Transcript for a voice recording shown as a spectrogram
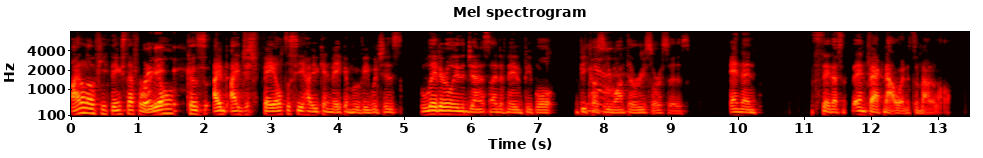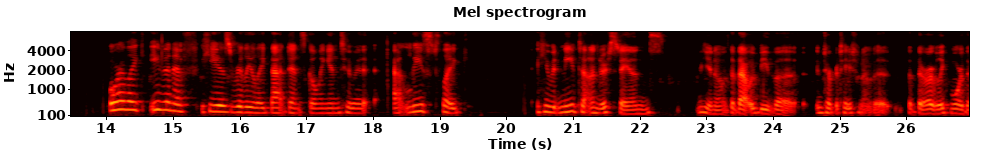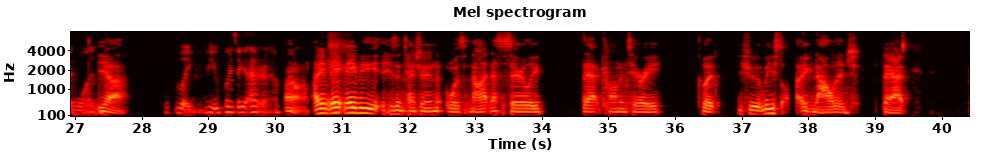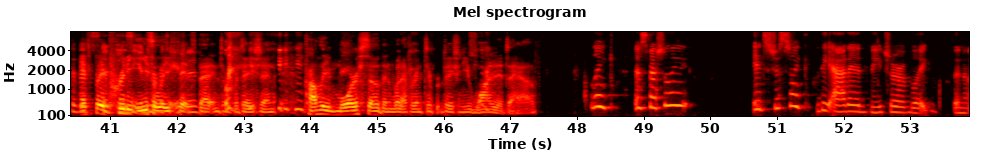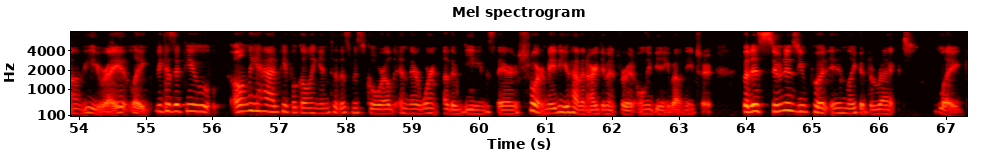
I don't know if he thinks that for Or real because I I just fail to see how you can make a movie which is literally the genocide of Native people because you want their resources, and then say that's in fact not what it's about at all. Or like even if he is really like that dense going into it, at least like he would need to understand, you know, that that would be the interpretation of it. That there are like more than one. Yeah. like viewpoints. I, gue- I don't know. I don't know. I mean, may, maybe his intention was not necessarily that commentary, but you should at least acknowledge that that's it pretty easily fits that interpretation. probably more so than whatever interpretation you wanted it to have. like especially it's just like the added nature of like the Na'vi, right? Like because if you only had people going into this mystical world and there weren't other beings there, sure, maybe you have an argument for it only being about nature. But as soon as you put in like a direct like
